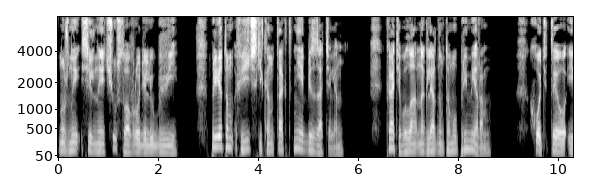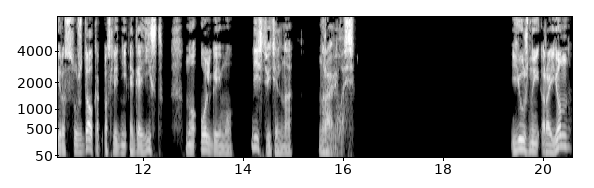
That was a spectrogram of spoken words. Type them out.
Нужны сильные чувства вроде любви. При этом физический контакт не обязателен. Катя была наглядным тому примером. Хоть Тео и рассуждал как последний эгоист, но Ольга ему действительно нравилась. Южный район.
